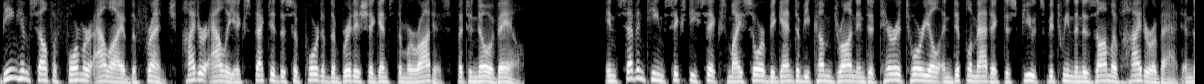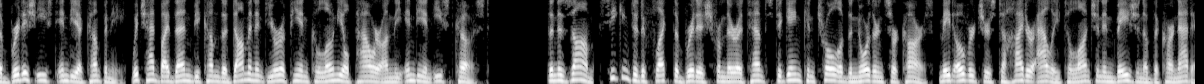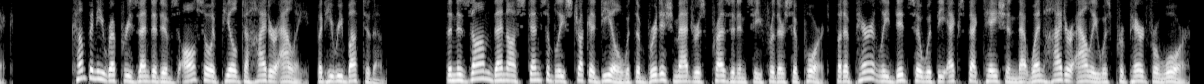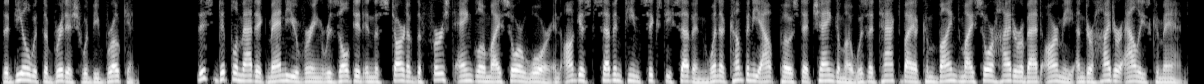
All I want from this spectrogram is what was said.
Being himself a former ally of the French, Hyder Ali expected the support of the British against the Marathas, but to no avail. In 1766 Mysore began to become drawn into territorial and diplomatic disputes between the Nizam of Hyderabad and the British East India Company, which had by then become the dominant European colonial power on the Indian east coast. The Nizam, seeking to deflect the British from their attempts to gain control of the northern Sirkars, made overtures to Hyder Ali to launch an invasion of the Carnatic. Company representatives also appealed to Hyder Ali, but he rebuffed to them. The Nizam then ostensibly struck a deal with the British Madras Presidency for their support, but apparently did so with the expectation that when Hyder Ali was prepared for war, the deal with the British would be broken. This diplomatic manoeuvring resulted in the start of the First Anglo-Mysore War in August 1767 when a company outpost at Changama was attacked by a combined Mysore-Hyderabad army under Hyder Ali's command.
